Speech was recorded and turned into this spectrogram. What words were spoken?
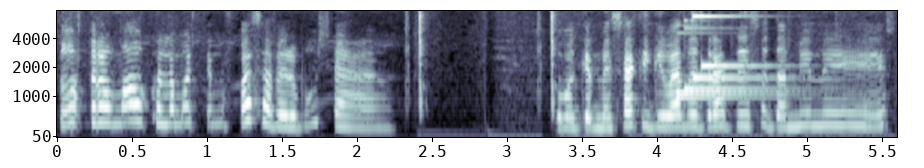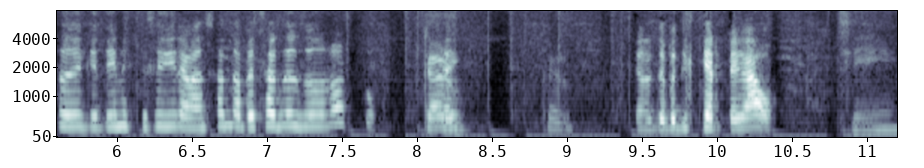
Todos traumados con la muerte de Mufasa, pero pucha. Como que el mensaje que va detrás de eso también es eso de que tienes que seguir avanzando a pesar del dolor, po, Claro. Sí. claro. que no te podés quedar pegado. Sí.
